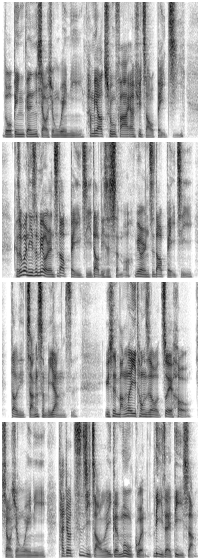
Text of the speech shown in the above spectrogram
罗宾跟小熊维尼他们要出发要去找北极，可是问题是没有人知道北极到底是什么，没有人知道北极到底长什么样子。于是忙了一通之后，最后小熊维尼他就自己找了一根木棍立在地上，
